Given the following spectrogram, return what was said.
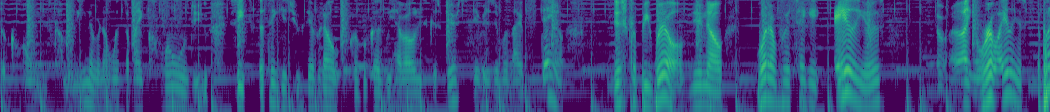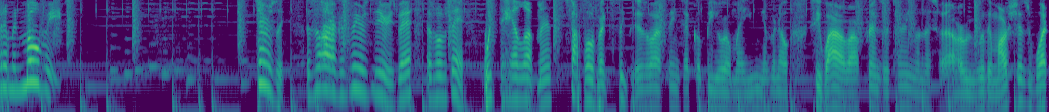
your clone is coming. You never know when somebody cloned you. See, the thing is, you never know because we have all these conspiracy theories and we're like, damn, this could be real. You know, what if we're taking aliens, uh, like real aliens, and put them in movies? Seriously, there's a lot of conspiracy theories, man. That's what I'm saying. Wake the hell up, man. Stop going back to sleep. There's a lot of things that could be real, man. You never know. See, why are our friends are turning on us? Are we really Martians? What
